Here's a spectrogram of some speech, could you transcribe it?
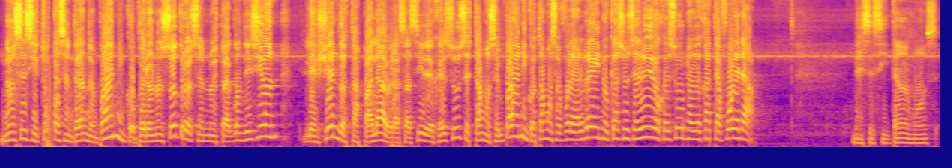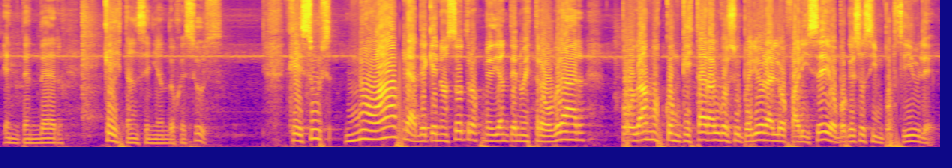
no sé si tú estás entrando en pánico, pero nosotros en nuestra condición, leyendo estas palabras así de Jesús, estamos en pánico, estamos afuera del reino. ¿Qué ha sucedido Jesús? ¿Nos dejaste afuera? Necesitamos entender qué está enseñando Jesús. Jesús no habla de que nosotros mediante nuestro obrar podamos conquistar algo superior a los fariseos, porque eso es imposible.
